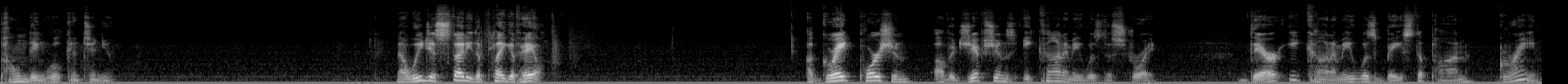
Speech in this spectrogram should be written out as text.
pounding will continue. Now, we just studied the plague of hail. A great portion of Egyptians' economy was destroyed. Their economy was based upon grain.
